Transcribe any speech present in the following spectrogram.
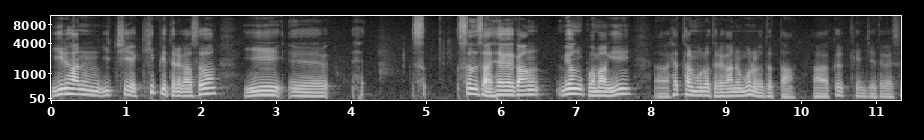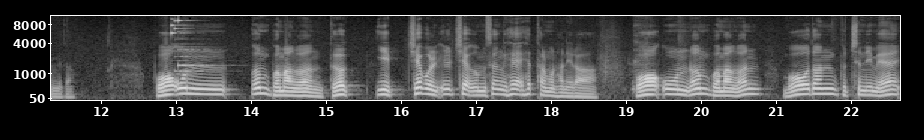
이러한 이치에 깊이 들어가서 이 선사 해강 명 범왕이 어, 해탈문으로 들어가는 문을 얻었다. 아, 그렇게 이제 되어 있습니다. 보운 음 범왕은 덕, 입, 재불, 일체, 음성해 해탈문 하니라. 보운음 범왕은 모든 부처님의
